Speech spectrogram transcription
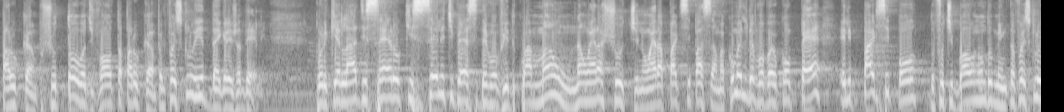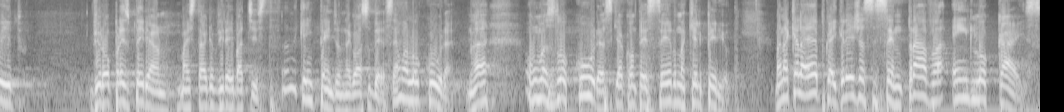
para o campo, chutou-a de volta para o campo. Ele foi excluído da igreja dele. Porque lá disseram que se ele tivesse devolvido com a mão, não era chute, não era participação. Mas como ele devolveu com o pé, ele participou do futebol num domingo, então foi excluído. Virou presbiteriano. Mais tarde eu virei batista. Quem entende um negócio desse? É uma loucura, né? umas loucuras que aconteceram naquele período. Mas naquela época a igreja se centrava em locais.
